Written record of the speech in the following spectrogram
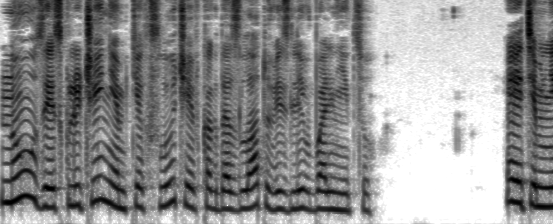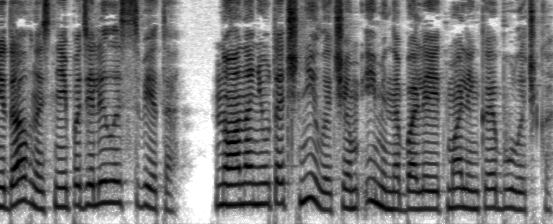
Ну, за исключением тех случаев, когда Злату везли в больницу. Этим недавно с ней поделилась Света, но она не уточнила, чем именно болеет маленькая булочка.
